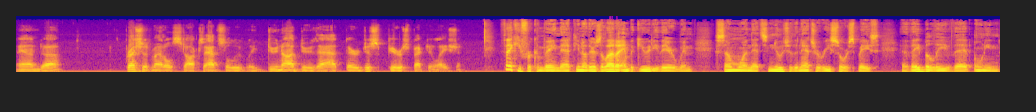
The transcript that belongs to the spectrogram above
and uh, precious metal stocks absolutely do not do that. They're just pure speculation. Thank you for conveying that. You know, there's a lot of ambiguity there when someone that's new to the natural resource space, they believe that owning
